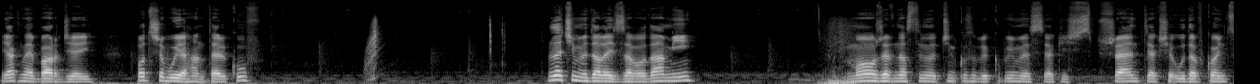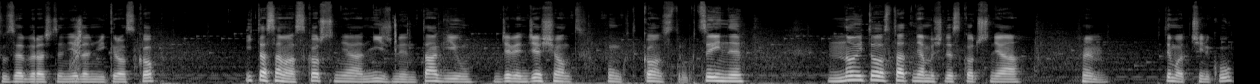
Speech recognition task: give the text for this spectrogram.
jak najbardziej. Potrzebuję hantelków. Lecimy dalej z zawodami. Może w następnym odcinku sobie kupimy jakiś sprzęt, jak się uda w końcu zebrać ten jeden mikroskop. I ta sama skocznia, Niżny Tagił, 90, punkt konstrukcyjny. No i to ostatnia, myślę, skocznia hmm, w tym odcinku.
